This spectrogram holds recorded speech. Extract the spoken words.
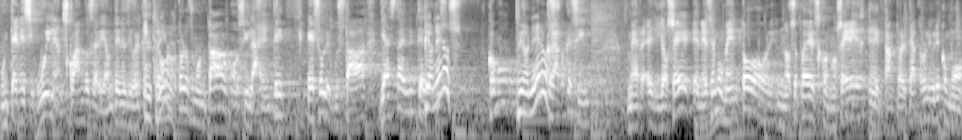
un Tennessee Williams, cuando se veía un Tennessee Williams. No, nosotros los montábamos y la gente eso le gustaba. Ya está el ¿Pioneros? ¿Cómo? ¿Pioneros? Claro que sí. yo sé, en ese momento no se puede desconocer eh, tanto el Teatro Libre como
